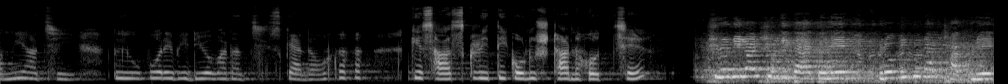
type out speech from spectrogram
আমি আছি। তুই উপরে ভিডিও বানাচ্ছিস কেন? কি সাংস্কৃতিক অনুষ্ঠান হচ্ছে। সুরলীলার সঙ্গীতায়তনের রবীন্দ্রনাথ ঠাকুরের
